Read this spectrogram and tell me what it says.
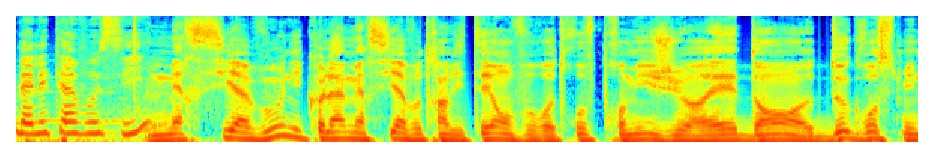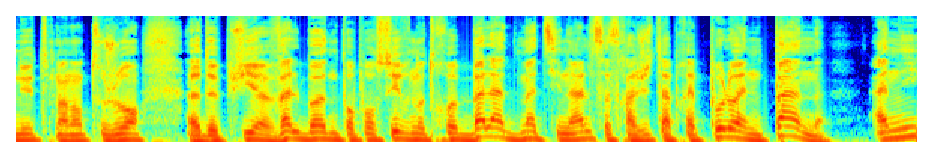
bel été à vous aussi. Merci à vous, Nicolas. Merci à votre invité. On vous retrouve promis juré dans deux grosses minutes. Maintenant, toujours depuis Valbonne pour poursuivre notre balade matinale. Ce sera juste après Polo Pan. Annie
